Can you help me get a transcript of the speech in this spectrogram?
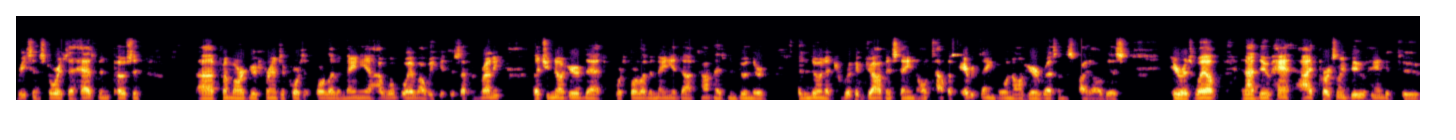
recent stories that has been posted uh, from our good friends, of course, at 411 Mania. I will go ahead while we get this up and running. Let you know here that, of course, 411mania.com has been doing their has been doing a terrific job in staying on top of everything going on here in wrestling, despite all this here as well. And I do, ha- I personally do hand it to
